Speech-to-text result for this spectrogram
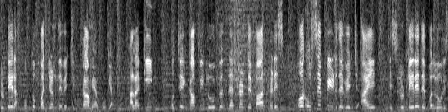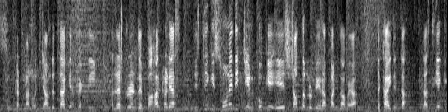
ਲੁਟੇਰਾ ਉੱਥੋਂ ਭੱਜਣ ਦੇ ਵਿੱਚ ਕਾਮਯਾਬ ਹੋ ਗਿਆ। ਹਾਲਾਂਕਿ ਉੱਥੇ ਕਾਫੀ ਲੋਕ ਰੈਸਟੋਰੈਂਟ ਦੇ ਬਾਹਰ ਖੜੇ ਸੀ ਔਰ ਉਸੇ ਭੀੜ ਦੇ ਵਿੱਚ ਆਏ। ਇਸ ਲੁਟੇਰੇ ਦੇ ਵੱਲੋਂ ਇਸ ਘਟਨਾ ਨੂੰ ਅੰਜਾਮ ਦਿੱਤਾ ਗਿਆ। ਵਿਅਕਤੀ ਰੈਸਟੋਰੈਂਟ ਦੇ ਬਾਹਰ ਖੜਿਆ ਸੀ ਜਿਸ ਦੀ ਕਿ ਸੋਨੇ ਦੀ ਚੇਨ ਖੋ ਕੇ ਇਹ ਸ਼ਾਤਰ ਲੁਟੇਰਾ ਭੱਜਦਾ ਹੋਇਆ ਦਿਖਾਈ ਦਿੱਤਾ। ਦੱਸ ਦਈਏ ਕਿ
